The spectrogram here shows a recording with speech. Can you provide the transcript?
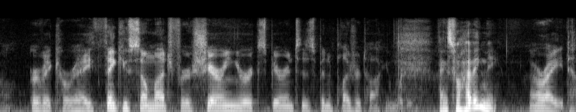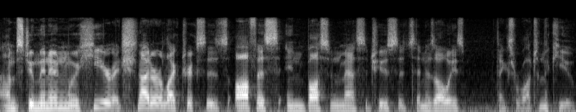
Well, Hervé Coureil, thank you so much for sharing your experiences. It's been a pleasure talking with you. Thanks for having me. All right, I'm Stu Miniman. We're here at Schneider Electric's office in Boston, Massachusetts, and as always, thanks for watching theCUBE.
